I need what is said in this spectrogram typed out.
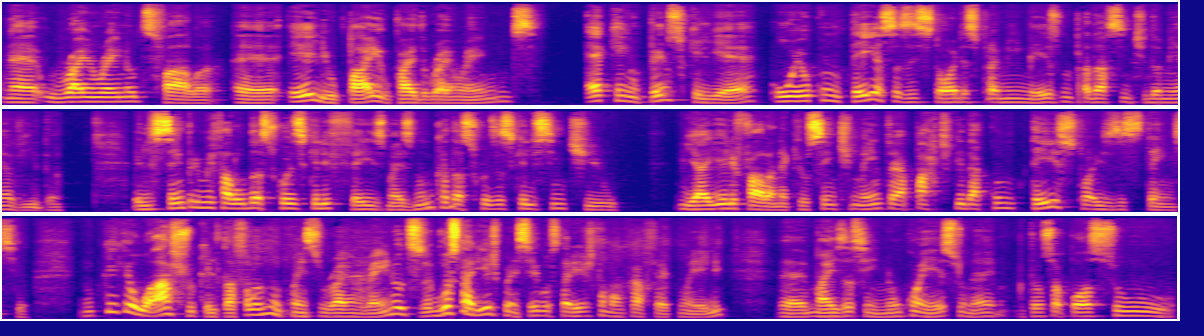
Né, o Ryan Reynolds fala, é, ele, o pai, o pai do Ryan Reynolds, é quem eu penso que ele é, ou eu contei essas histórias para mim mesmo para dar sentido à minha vida. Ele sempre me falou das coisas que ele fez, mas nunca das coisas que ele sentiu. E aí ele fala né, que o sentimento é a parte que dá contexto à existência. O que, que eu acho que ele está falando? Não conheço o Ryan Reynolds. Eu gostaria de conhecer, gostaria de tomar um café com ele, é, mas assim, não conheço, né? Então só posso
